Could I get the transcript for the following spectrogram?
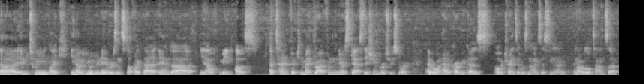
uh, in between, like you know, you and your neighbors and stuff like that. And uh, you know, I mean, I was a 10, 15 minute drive from the nearest gas station grocery store everyone had a car because public transit was not existing in our, in our little town. So,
